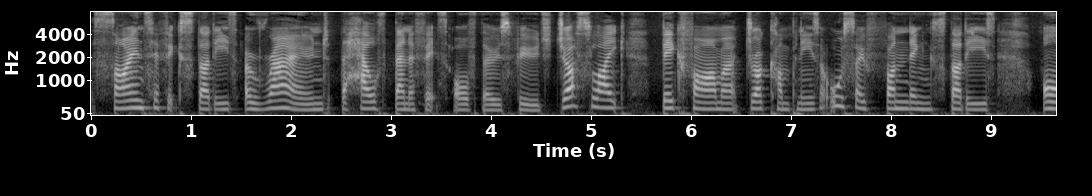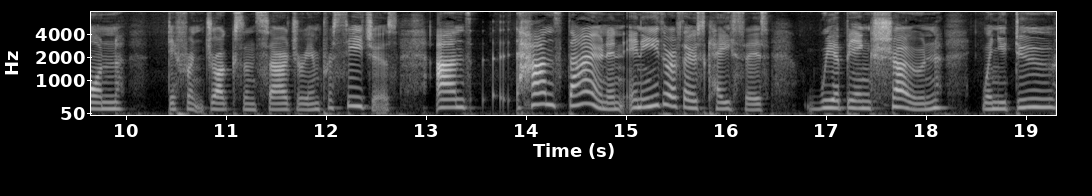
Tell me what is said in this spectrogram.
scientific studies around the health benefits of those foods. Just like big pharma drug companies are also funding studies on different drugs and surgery and procedures. And hands down in, in either of those cases we are being shown when you do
